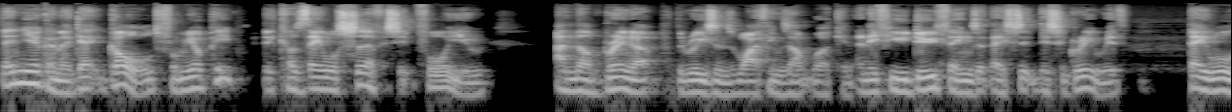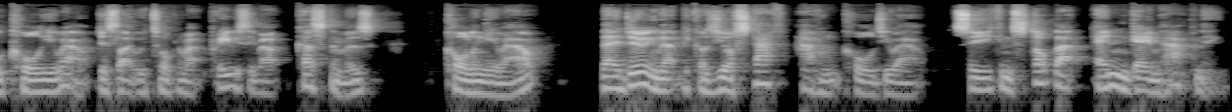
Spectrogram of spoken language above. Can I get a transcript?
then you're going to get gold from your people because they will surface it for you and they'll bring up the reasons why things aren't working. And if you do things that they disagree with, they will call you out. Just like we are talking about previously about customers calling you out. They're doing that because your staff haven't called you out. So you can stop that end game happening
